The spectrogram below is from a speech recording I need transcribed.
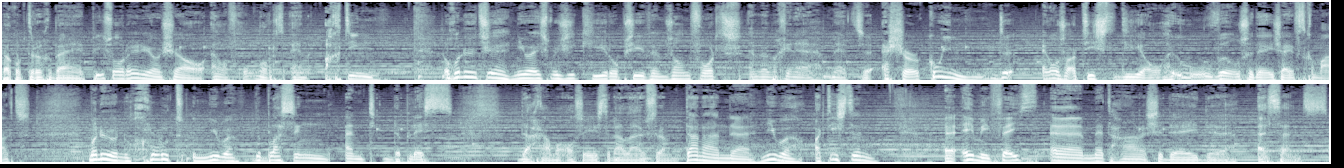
Welkom terug bij Peaceful Radio Show 1118. Nog een uurtje New muziek hier op CFM Zandvoort. En we beginnen met eh, Asher Queen, de Engelse artiest die al heel veel cd's heeft gemaakt. Maar nu een gloednieuwe The Blessing and the Bliss. Daar gaan we als eerste naar luisteren. Daarna een uh, nieuwe artiesten. Uh, Amy Faith met haar cd The Essence.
